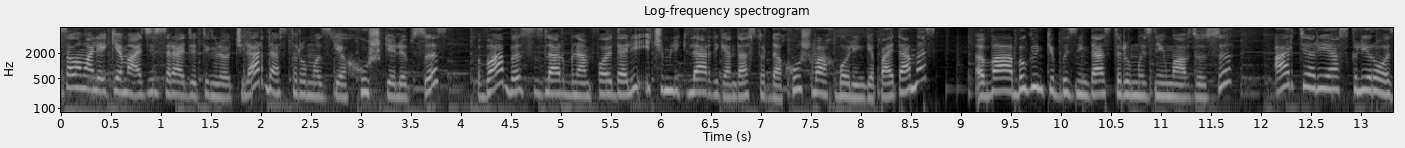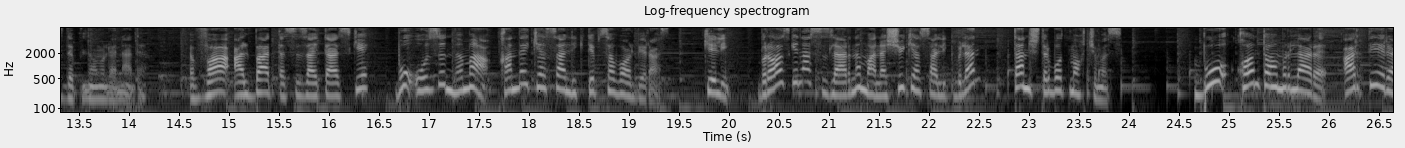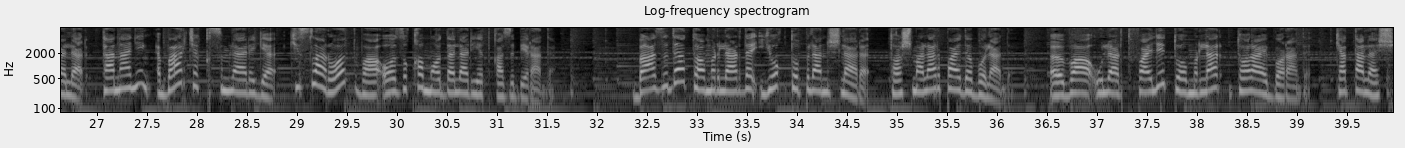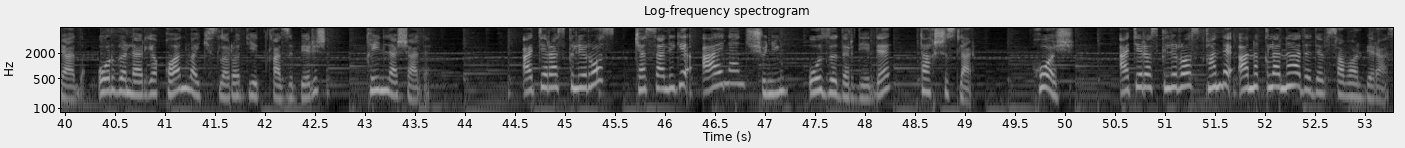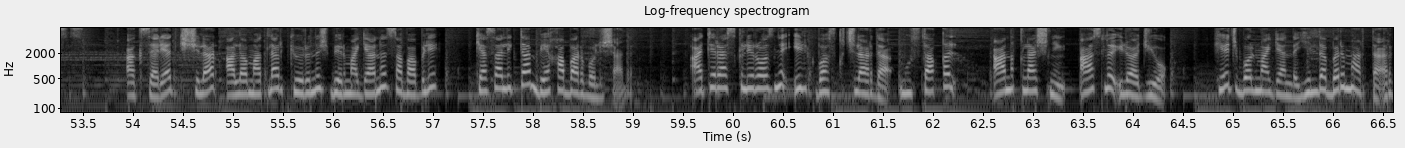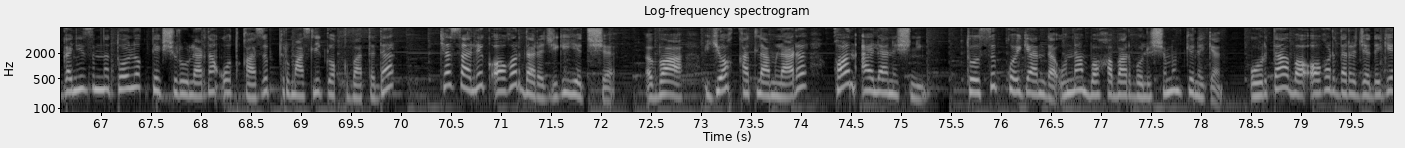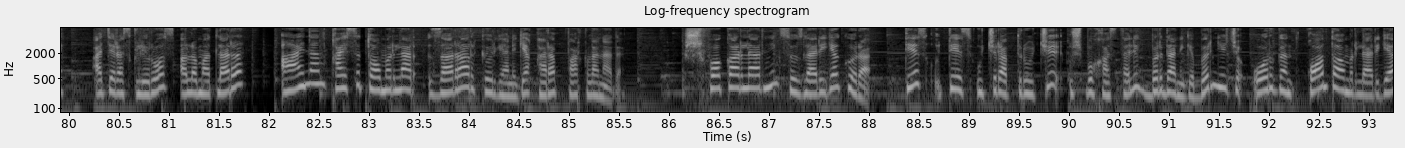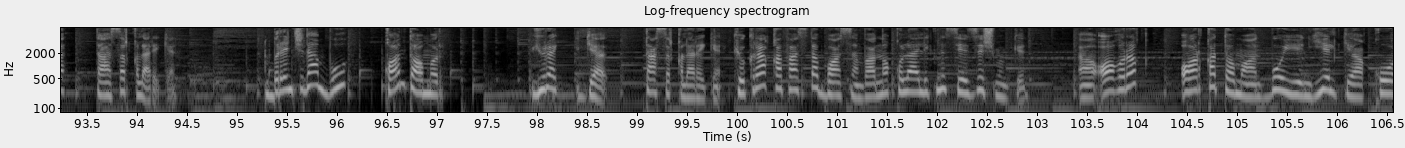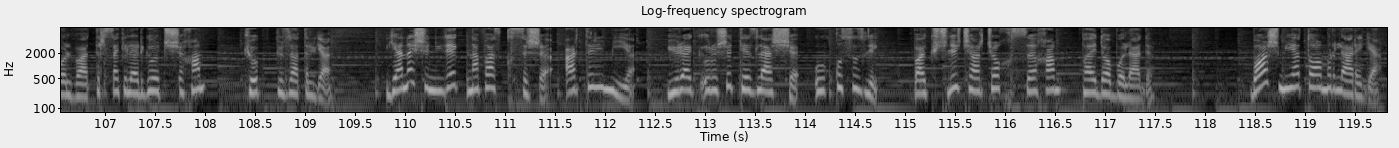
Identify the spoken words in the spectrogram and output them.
assalomu alaykum aziz radio tinglovchilar. Dasturimizga xush kelibsiz va biz sizlar bilan foydali ichimliklar degan dasturda xushvaqt bo'ling deb aytamiz. Va bugungi bizning dasturimizning mavzusi arteriaskleroz deb nomlanadi. Va albatta siz aytasizki bu o'zi nima qanday kasallik deb savol berasiz. Keling birozgina sizlarni mana shu kasallik bilan tanishtirib o'tmoqchimiz. Bu qon tomirlari arteriyalar tananing barcha qismlariga kislorod va ozuqa moddalar yetkazib beradi. Ba'zida tomirlarda yo'q to'planishlari toshmalar paydo bo'ladi e, va ular tufayli tomirlar torayib boradi kattalashadi organlarga qon va kislorod yetkazib berish qiyinlashadi. Ateroskleroz kasalligi aynan shuning o'zidir deydi tashxislar xo'sh ateroskleroz qanday aniqlanadi deb savol berasiz? Aksariyat kishilar alomatlar ko'rinish bermagani sababli kasallikdan bexabar bo'lishadi. Aterosklerozni ilk bosqichlarda mustaqil aniqlashning aslo iloji yo'q. Hech bo'lmaganda yilda bir marta organizmni to'liq tekshiruvlardan o'tkazib turmaslik oqibatida kasallik og'ir darajaga yetishi va yog' qatlamlari qon aylanishining to'sib qo'yganda undan boxabar bo'lishi mumkin ekan. O'rta va og'ir darajadagi ateroskleroz alomatlari aynan qaysi tomirlar zarar ko'rganiga qarab farqlanadi. Shifokorlarning so'zlariga ko'ra tez tez uchrab turuvchi ushbu xastalik birdaniga bir necha organ qon tomirlariga ta'sir qilar ekan. Birinchidan bu qon tomir yurakka ta'sir qilar ekan. Ko'krak qafasida bosim va noqulaylikni sezish mumkin. Og'riq orqa tomon bo'yin yelka qo'l va tirsaklarga o'tishi ham ko'p kuzatilgan. Yana shuningdek nafas qisishi arteremiya yurak urishi tezlashishi uyqusizlik va kuchli charchoq hissi ham paydo bo'ladi. Bosh miya tomirlariga.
